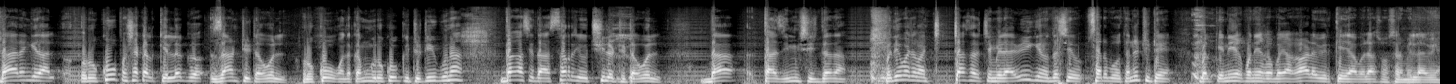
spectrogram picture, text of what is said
دا رنګ د رکوع په شکل کې لګ ځان ټټول رکوع غونډه کوم رکوع کې ټټي ګونه دغه سي د سر یو چیل ټټول دا تعظیمی سجده ده په دې وجه چا سره چې ملاويږي نو د سر بوته نه ټټه بلکې نیغ پنیغه بیا غاړه ورکه یا بلاس وسره ملاوي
